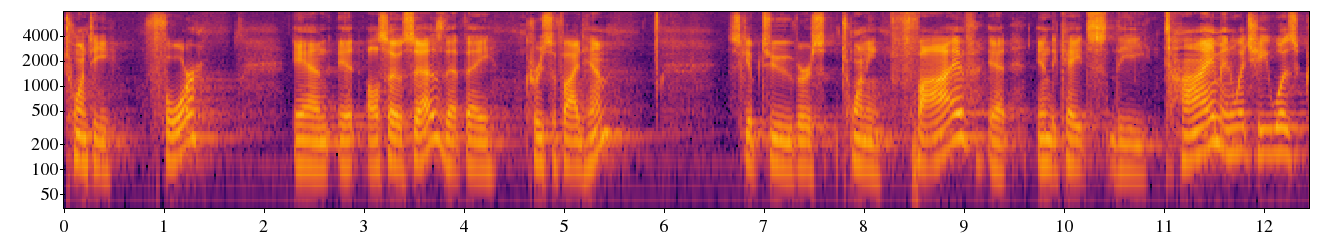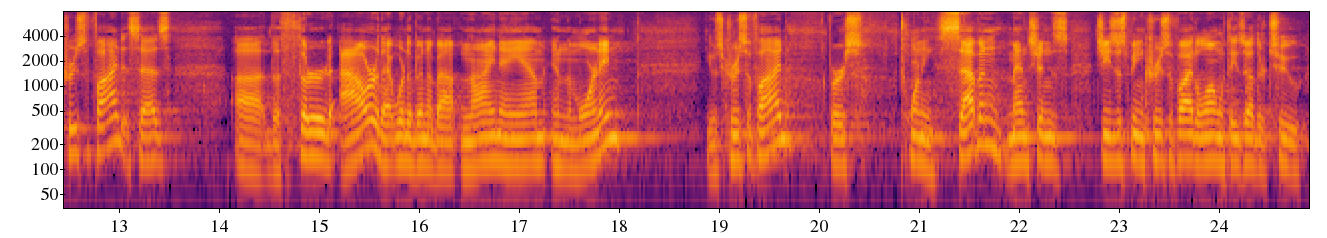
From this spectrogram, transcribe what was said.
24, and it also says that they crucified him. Skip to verse 25. It indicates the time in which he was crucified. It says uh, the third hour, that would have been about 9 a.m. in the morning. He was crucified. Verse 27 mentions Jesus being crucified along with these other two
